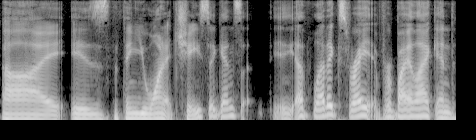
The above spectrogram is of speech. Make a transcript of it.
uh, is the thing you want to chase against athletics, right? For Bielak. And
